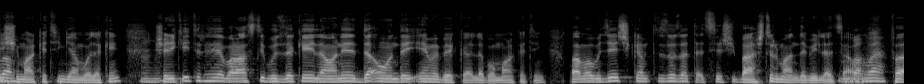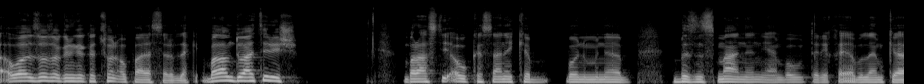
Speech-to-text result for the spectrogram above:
ئیشی مارکتینگیان بۆ دەکەین مهم. شەریکی تر هەیە بەڕاستی بودجەکەی لەوانەیە دە ئەوەندەی ئێمە بێکە لە بۆ مارکتینگ بەڵام بە بودجەیەکی کەمتر زۆر زیاتر تەئسیرێکی باشترمان دەبی لە چاوان بەڵێ. فا ئەوە زۆر زۆر گرنگە کە چۆن ئەو پارە سەرف دەکەی بەڵام دواتریش بەڕاستی ئەو کەسانێک کە بۆ نمونە بزنسمانن یان بەو تەریقەیە بڵێم کە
